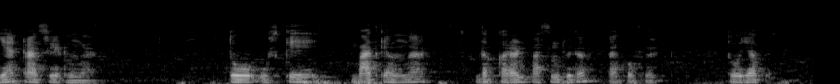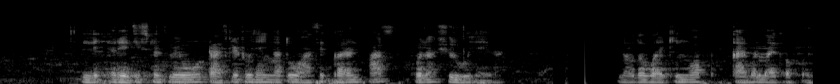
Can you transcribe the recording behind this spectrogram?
या ट्रांसलेट होगा तो उसके बाद क्या होगा the current passing through the microphone तो जब रेजिस्टेंस में वो ट्रांसलेट हो जाएगा तो वहाँ से करंट पास होना शुरू हो जाएगा। Now the working of carbon microphone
